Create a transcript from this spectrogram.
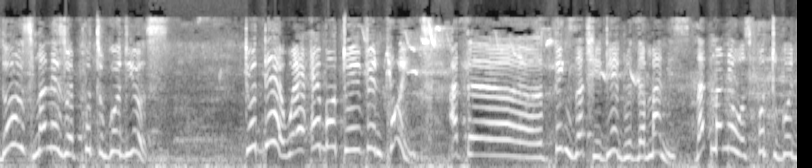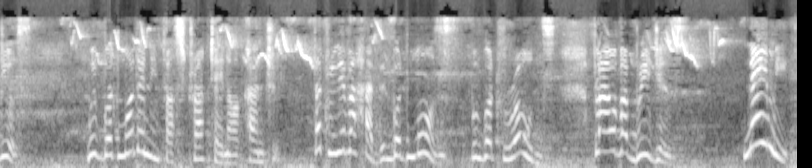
those monies were put to good use. Today, we're able to even point at the things that he did with the monies. That money was put to good use. We've got modern infrastructure in our country that we never had. We've got malls, we've got roads, flyover bridges, name it.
